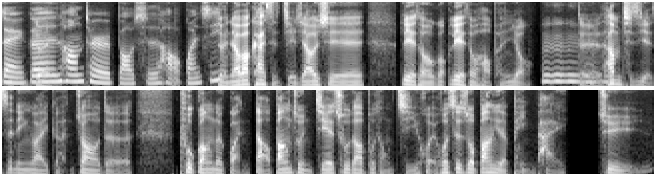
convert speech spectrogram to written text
对，跟 Hunter 保持好关系。对，你要不要开始结交一些猎头工、猎头好朋友？嗯嗯嗯，对，他们其实也是另外一个很重要的曝光的管道，帮助你接触到不同机会，或是说帮你的品牌去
